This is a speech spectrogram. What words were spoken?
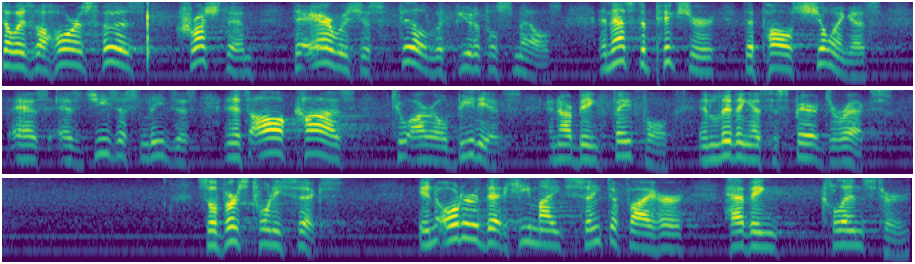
So as the horse hooves crushed them, the air was just filled with beautiful smells. And that's the picture that Paul's showing us as, as Jesus leads us. And it's all caused to our obedience and our being faithful and living as the Spirit directs. So, verse 26 in order that he might sanctify her, having cleansed her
